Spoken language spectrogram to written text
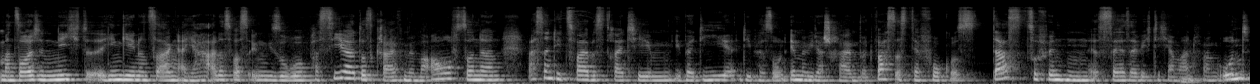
man sollte nicht hingehen und sagen, ah ja, alles, was irgendwie so passiert, das greifen wir mal auf, sondern was sind die zwei bis drei Themen, über die die Person immer wieder schreiben wird? Was ist der Fokus? Das zu finden ist sehr, sehr wichtig am Anfang. Und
